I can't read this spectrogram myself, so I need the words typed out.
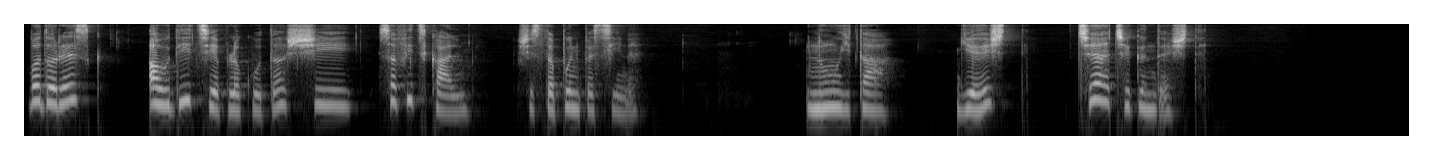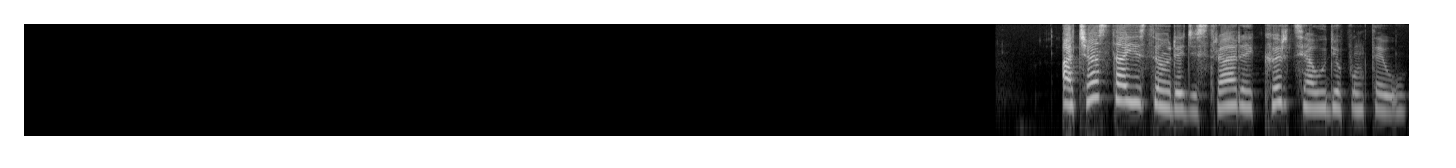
vă doresc audiție plăcută și să fiți calmi și stăpâni pe sine. Nu uita, ești ceea ce gândești. Aceasta este o înregistrare Cărțiaudio.eu.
